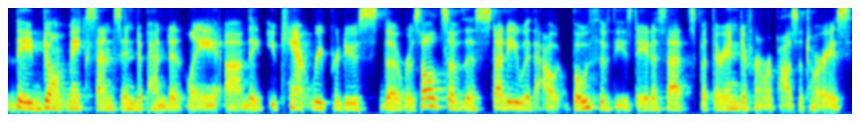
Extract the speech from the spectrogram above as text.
they don't make sense independently. Um, they you can't reproduce the results of this study without both of these data sets, but they're in different repositories.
